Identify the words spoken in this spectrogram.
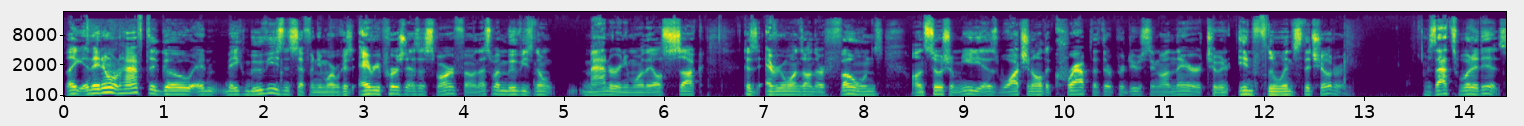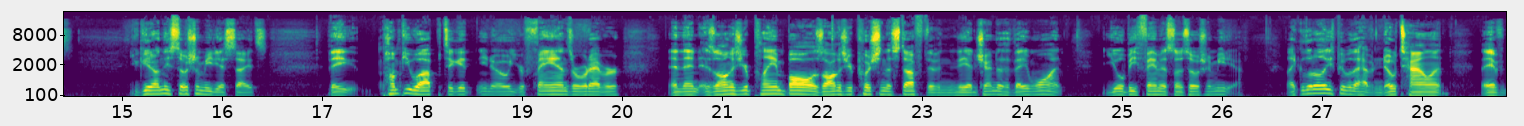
Like they don't have to go and make movies and stuff anymore because every person has a smartphone. That's why movies don't matter anymore. They all suck because everyone's on their phones on social media is watching all the crap that they're producing on there to influence the children. Because that's what it is. You get on these social media sites, they pump you up to get you know your fans or whatever, and then as long as you're playing ball, as long as you're pushing the stuff, the, the agenda that they want, you'll be famous on social media. Like literally, these people that have no talent, they have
